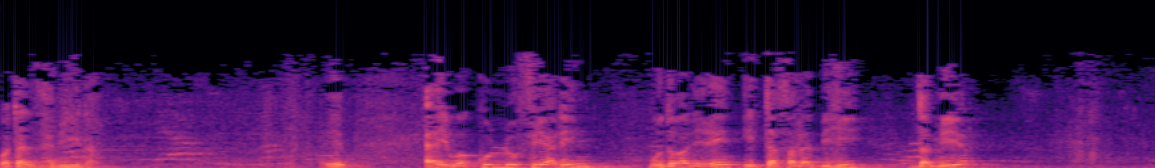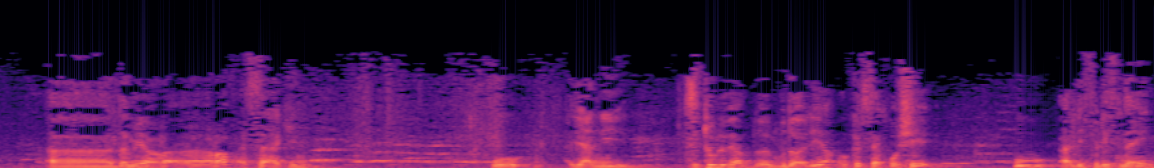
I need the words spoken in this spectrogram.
وتذهبين طيب. أي وكل فعل مضارع اتصل به ضمير آه، ضمير رفع ساكن. يعني c'est tout le verbe mudaliya auquel s'accrocher ou alif الاثنين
